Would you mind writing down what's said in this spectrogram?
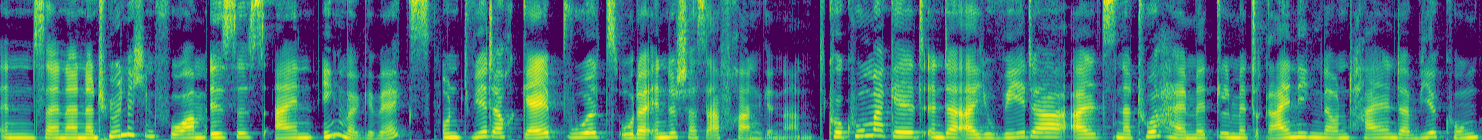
in seiner natürlichen Form ist es ein Ingwergewächs und wird auch Gelbwurz oder indischer Safran genannt. Kurkuma gilt in der Ayurveda als Naturheilmittel mit reinigender und heilender Wirkung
